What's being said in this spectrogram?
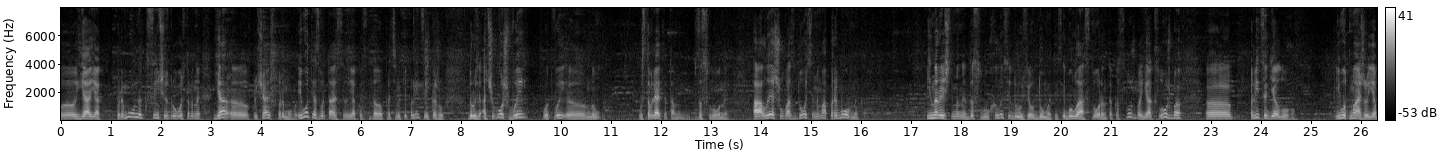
е, я як перемовник з іншої з другої сторони, я е, включаюсь в перемогу. І от я звертаюся якось до працівників поліції і кажу: друзі, а чого ж ви, от ви ну, виставляєте там заслони, але ж у вас досі нема перемовника. І нарешті мене дослухались, і друзі, вдумайтесь, і була створена така служба, як служба е, поліція діалогу. І от майже я,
